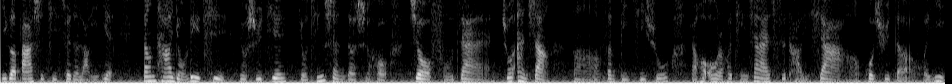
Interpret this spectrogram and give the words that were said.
一个八十几岁的老爷爷，当他有力气、有时间、有精神的时候，就伏在桌案上。嗯，奋笔疾书，然后偶尔会停下来思考一下呃过去的回忆。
